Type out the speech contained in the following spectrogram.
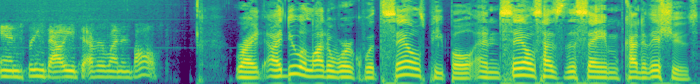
and bring value to everyone involved. Right. I do a lot of work with salespeople, and sales has the same kind of issues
